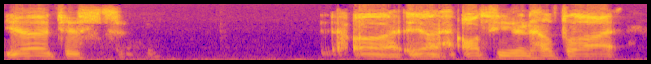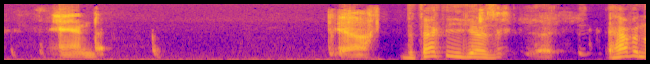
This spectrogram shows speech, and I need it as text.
yeah, just uh, yeah, all season helped a lot, and yeah. The fact that you guys uh, having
